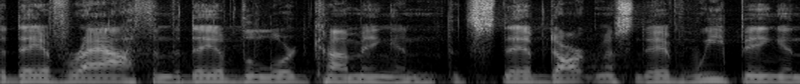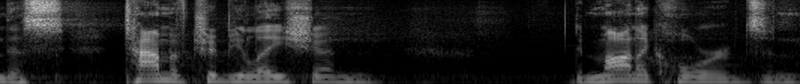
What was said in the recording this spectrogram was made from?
the day of wrath and the day of the Lord coming and this day of darkness and day of weeping and this time of tribulation, demonic hordes and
